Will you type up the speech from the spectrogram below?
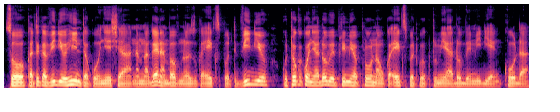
So katika video hii nitakuonyesha namna gani ambavyo unaweza uka export video kutoka kwenye Adobe Premiere Pro na uka export kwa kutumia Adobe Media Encoder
